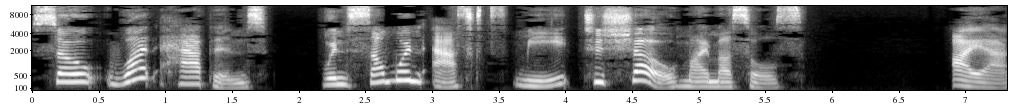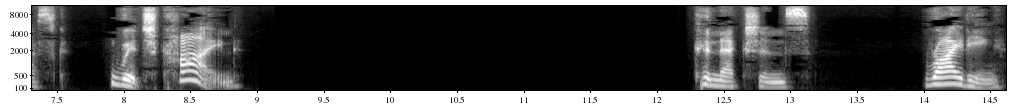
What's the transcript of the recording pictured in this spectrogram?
So what happens when someone asks me to show my muscles? I ask, which kind? Connections. Writing.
